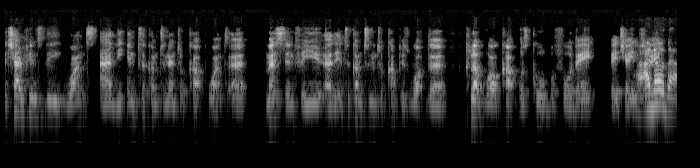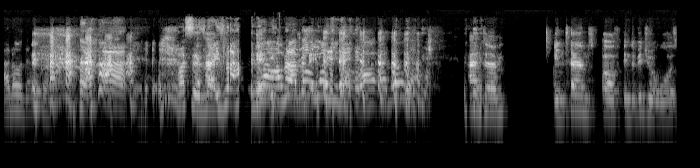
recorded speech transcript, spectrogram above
the Champions League once, and the Intercontinental Cup once. Uh, Mastin, for you, uh, the Intercontinental Cup is what the Club World Cup was called before they they changed. I know that. I know that. Mastin's not. He's not having it. Yeah, he's I'm not, not having that young, you know. I, I know that. and um, in terms of individual awards,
